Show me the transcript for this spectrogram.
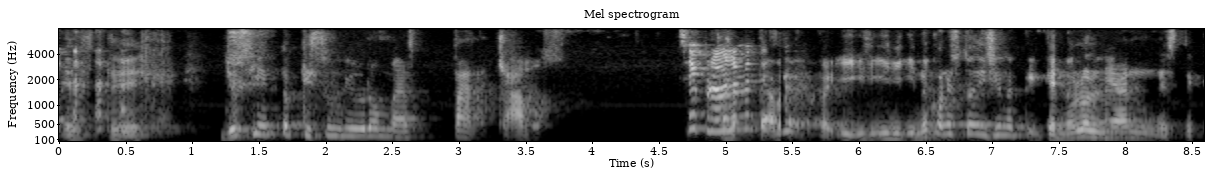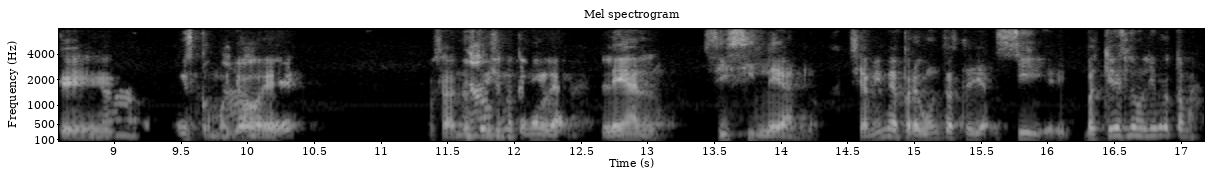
Este, yo siento que es un libro más para chavos. Sí, probablemente. y, no con esto estoy diciendo que, no lo lean, este, que es como yo, ¿eh? O sea, no, estoy diciendo que no lo lean, léanlo. Sí, sí, léanlo. Si a mí me preguntas, te diría, sí, ¿quieres leer un libro? Toma,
